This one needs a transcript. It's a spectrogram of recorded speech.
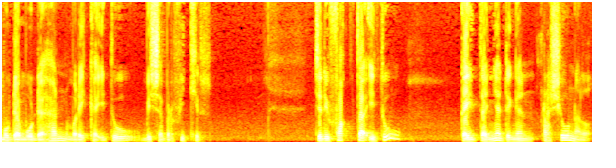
Mudah-mudahan mereka itu bisa berfikir. Jadi fakta itu kaitannya dengan rasional.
